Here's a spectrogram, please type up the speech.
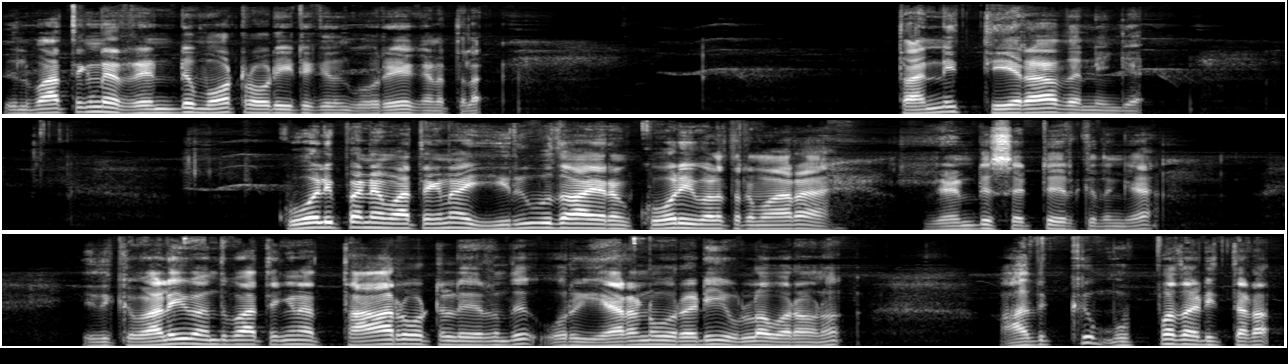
இதில் பார்த்தீங்கன்னா ரெண்டு மோட்டர் ஓடிட்டு இருக்குதுங்க ஒரே கிணத்துல. தண்ணி தீராதண்ணிங்க கோழி பண்ணை பார்த்தீங்கன்னா இருபதாயிரம் கோழி வளர்த்துற மாதிரி ரெண்டு செட்டு இருக்குதுங்க. இதுக்கு வழி வந்து பார்த்திங்கன்னா தார் ரோட்டில் இருந்து ஒரு இரநூறு அடி உள்ளே வரணும். அதுக்கு முப்பது அடி தடம்.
